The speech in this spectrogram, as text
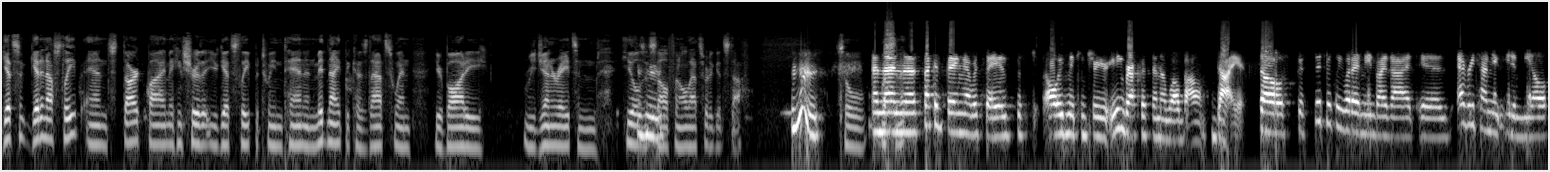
get some, get enough sleep and start by making sure that you get sleep between 10 and midnight because that's when your body regenerates and heals Mhm. itself and all that sort of good stuff. hmm So And then the the second thing I would say is just always making sure you're eating breakfast and a well balanced diet. So specifically what I mean by that is every time you eat a meal,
